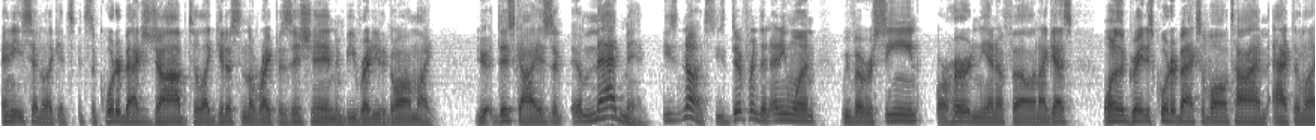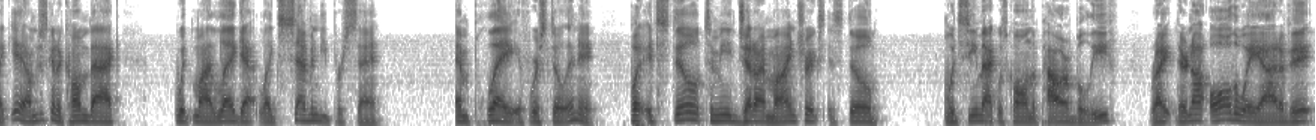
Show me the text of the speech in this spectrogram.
And he said like it's it's the quarterback's job to like get us in the right position and be ready to go. I'm like you're, this guy is a, a madman. He's nuts. He's different than anyone we've ever seen or heard in the NFL. And I guess one of the greatest quarterbacks of all time acting like, yeah, I'm just going to come back with my leg at like 70% and play if we're still in it. But it's still, to me, Jedi mind tricks. It's still what CMAC was calling the power of belief, right? They're not all the way out of it.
